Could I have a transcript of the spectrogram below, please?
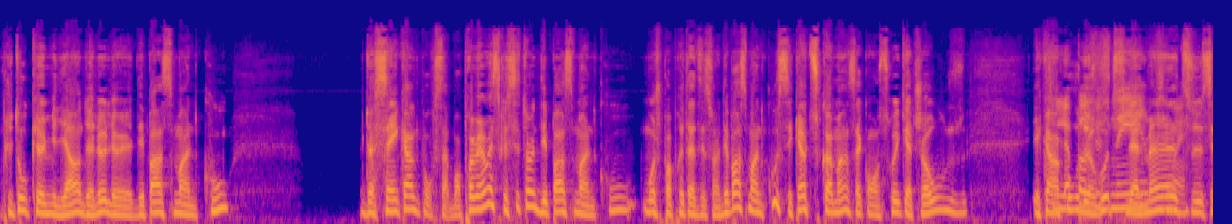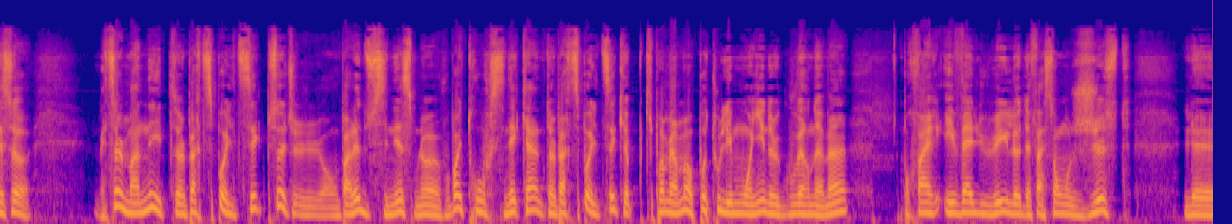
plutôt qu'un milliard. De là, le dépassement de coût de 50% Bon, premièrement, est-ce que c'est un dépassement de coût? Moi, je suis pas prêt à dire ça. Un dépassement de coût, c'est quand tu commences à construire quelque chose et qu'en cours de route, venir, finalement, tu- c'est ça. Mais tu sais, un moment donné, t'as un parti politique, puis ça, on parlait du cynisme, là. Faut pas être trop cynique. Quand t'as un parti politique qui, premièrement, n'a pas tous les moyens d'un gouvernement pour faire évaluer, de façon juste le,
